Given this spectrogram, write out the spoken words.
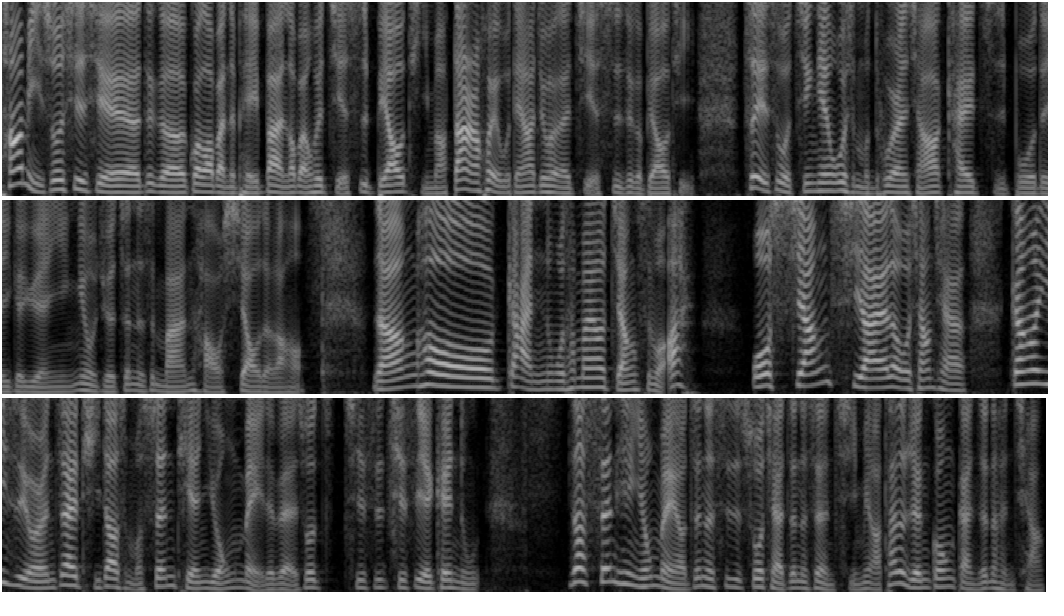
汤米说：“谢谢这个郭老板的陪伴，老板会解释标题吗？当然会，我等一下就会来解释这个标题。这也是我今天为什么突然想要开直播的一个原因，因为我觉得真的是蛮好笑的了哈。然后干，我他妈要讲什么？哎。”我想起来了，我想起来了，刚刚一直有人在提到什么深田勇美，对不对？说其实其实也可以努，你知道深田勇美哦，真的是说起来真的是很奇妙，她的人工感真的很强。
